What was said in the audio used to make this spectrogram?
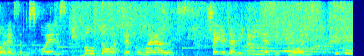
Floresta dos Coelhos voltou a ser como era antes, cheia de alegrias e flores e com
